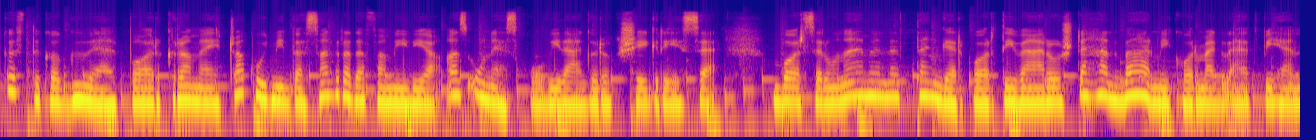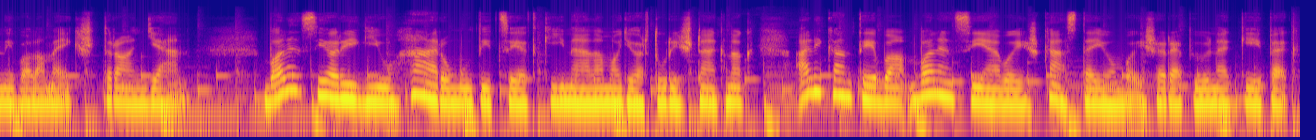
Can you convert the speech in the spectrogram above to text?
köztük a Güell Parkra, mely csak úgy, mint a Sagrada Familia, az UNESCO világörökség része. Barcelona emellett tengerparti város, tehát bármikor meg lehet pihenni valamelyik strandján. Valencia régió három úti célt kínál a magyar turistáknak, turistáknak. Alicantéba, Valenciába és Castellonba is repülnek gépek.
